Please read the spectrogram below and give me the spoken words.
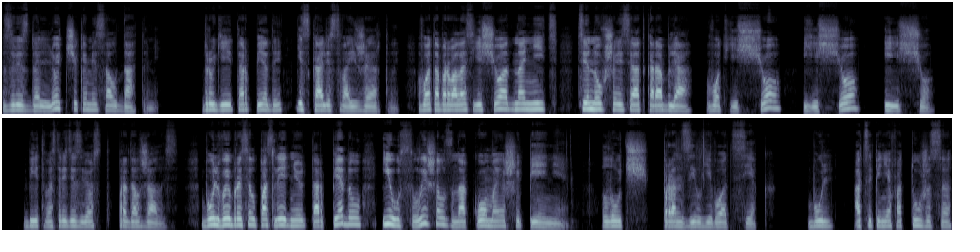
звездолетчиками-солдатами. Другие торпеды искали свои жертвы. Вот оборвалась еще одна нить, тянувшаяся от корабля. Вот еще, еще и еще. Битва среди звезд продолжалась. Буль выбросил последнюю торпеду и услышал знакомое шипение. Луч пронзил его отсек. Буль, оцепенев от ужаса,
